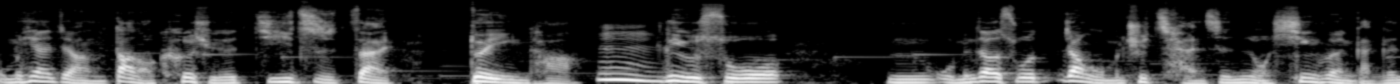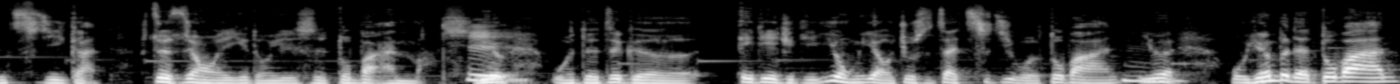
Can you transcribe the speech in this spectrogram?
我们现在讲大脑科学的机制在对应它。嗯例如说，嗯，我们知道说让我们去产生那种兴奋感跟刺激感，最重要的一个东西是多巴胺嘛。是因为我的这个 ADHD 用药就是在刺激我的多巴胺，嗯因为我原本的多巴胺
